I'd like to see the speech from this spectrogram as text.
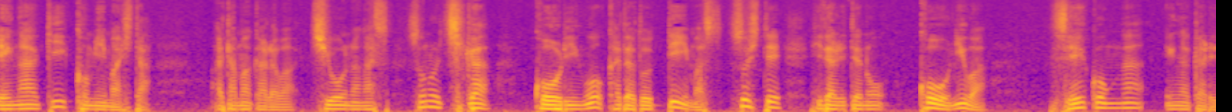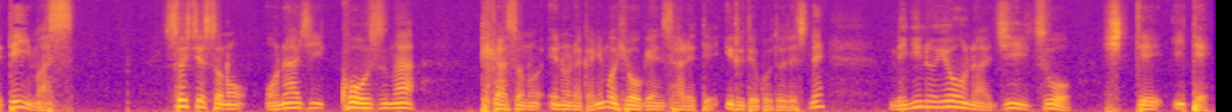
描き込みました。頭からは血を流すその血が後輪をかたどっています。そして左手の甲には聖痕が描かれています。そしてその同じ構図がピカソの絵の中にも表現されているということですね。右のような事実を知っていて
